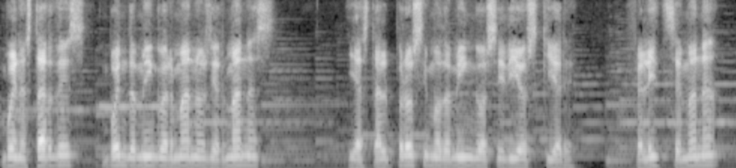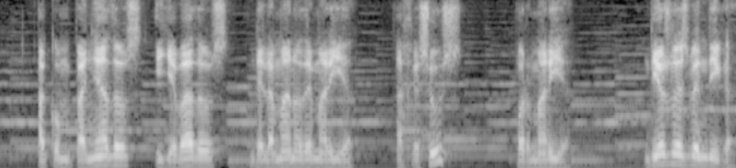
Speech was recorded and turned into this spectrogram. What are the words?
Buenas tardes, buen domingo hermanos y hermanas, y hasta el próximo domingo si Dios quiere. Feliz semana, acompañados y llevados de la mano de María, a Jesús por María. Dios les bendiga.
